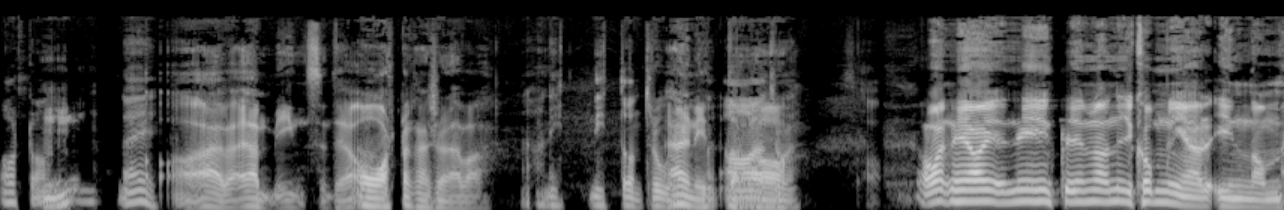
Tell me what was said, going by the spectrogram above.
18? Mm. Nej, Ja, jag, jag minns inte. 18 kanske det var. ja, ni- 19 tror Är jag. det 19? Ja, jag Ja. tror det. Ja, ni, har, ni är inte några nykomlingar inom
